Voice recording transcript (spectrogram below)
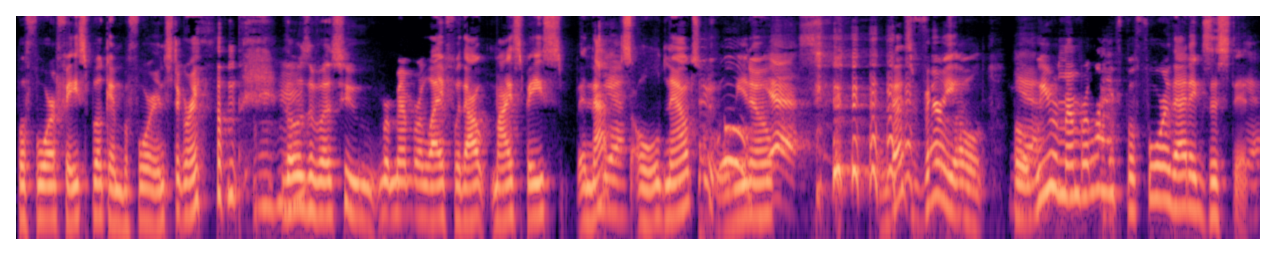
before Facebook and before Instagram, mm-hmm. those of us who remember life without MySpace, and that's yeah. old now too, Ooh, you know? Yes. that's very old. But yeah. we remember life before that existed. Yeah.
